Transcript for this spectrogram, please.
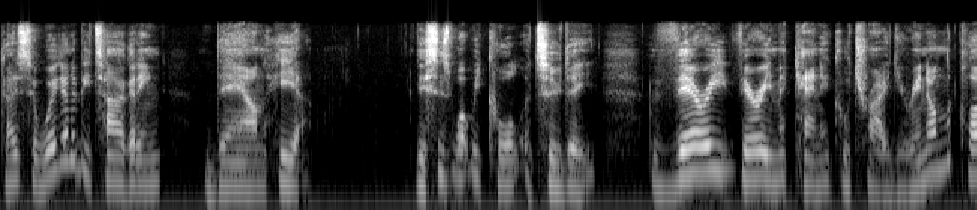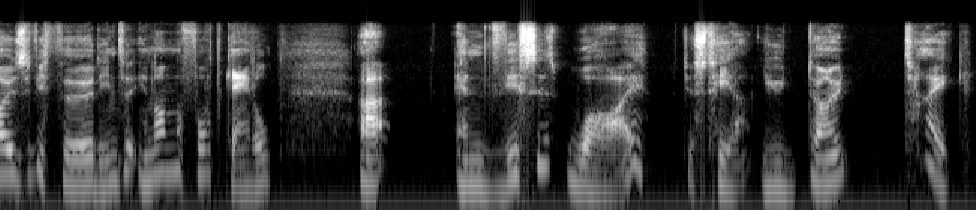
Okay so we're going to be targeting down here. This is what we call a 2d very very mechanical trade. You're in on the close of your third into in on the fourth candle. Uh, and this is why just here you don't take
